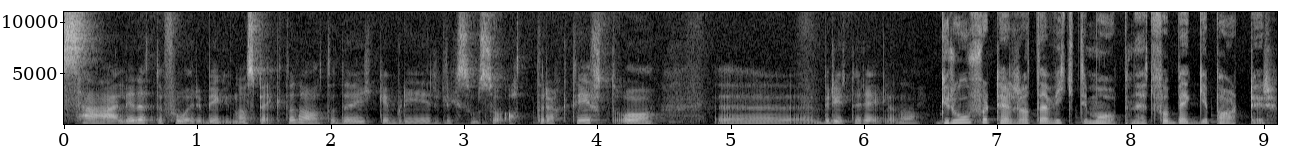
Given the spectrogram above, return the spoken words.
særlig dette forebyggende aspektet. Da, at det ikke blir liksom så attraktivt å øh, bryte reglene. Da. Gro forteller at det er viktig med åpenhet for begge parter.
